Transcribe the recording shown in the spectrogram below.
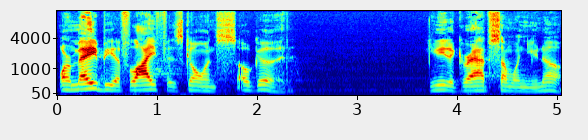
Or maybe if life is going so good, you need to grab someone you know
